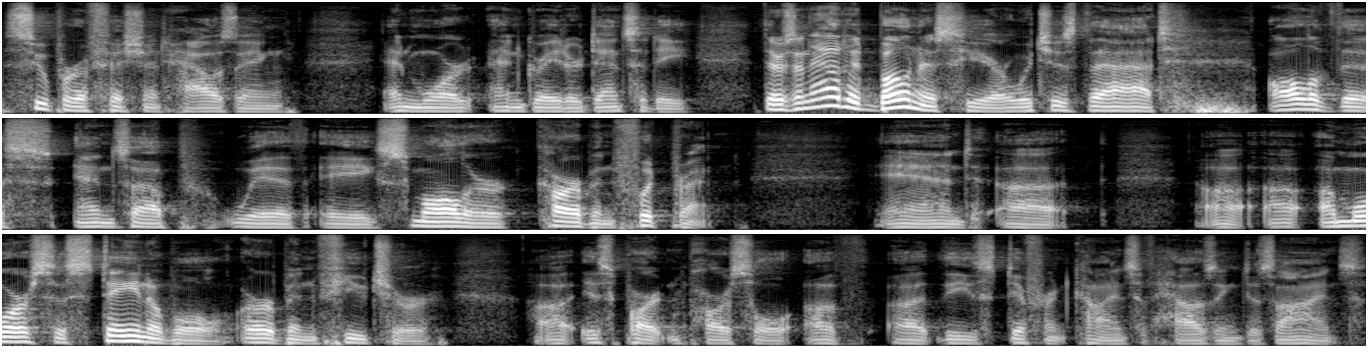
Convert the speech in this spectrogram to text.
super efficient housing and more and greater density. There's an added bonus here, which is that all of this ends up with a smaller carbon footprint and uh, uh, a more sustainable urban future uh, is part and parcel of uh, these different kinds of housing designs.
